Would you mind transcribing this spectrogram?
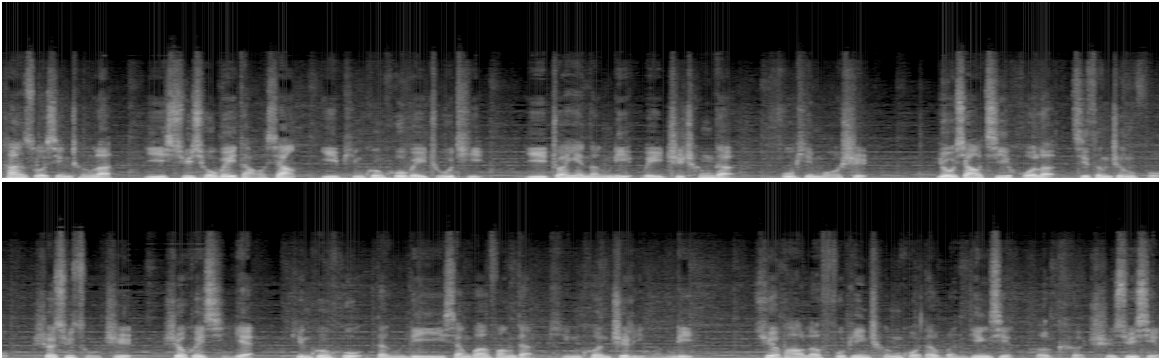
探索形成了以需求为导向、以贫困户为主体、以专业能力为支撑的扶贫模式，有效激活了基层政府、社区组织、社会企业、贫困户等利益相关方的贫困治理能力，确保了扶贫成果的稳定性和可持续性。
